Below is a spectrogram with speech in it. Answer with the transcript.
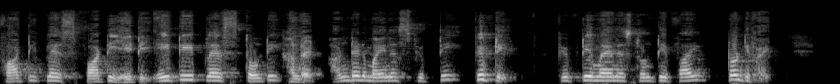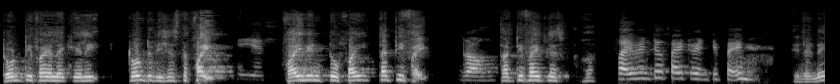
forty plus forty eighty eighty plus twenty hundred hundred minus fifty fifty fifty minus twenty five twenty five twenty five లకి వెళ్ళి ట్వంటీ తీసేస్తే five five into five thirty five thirty five plus five into five twenty five ఏంటండి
